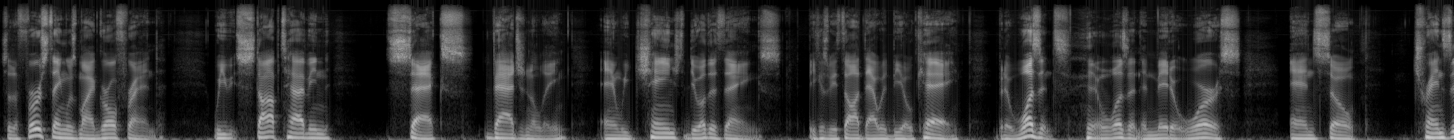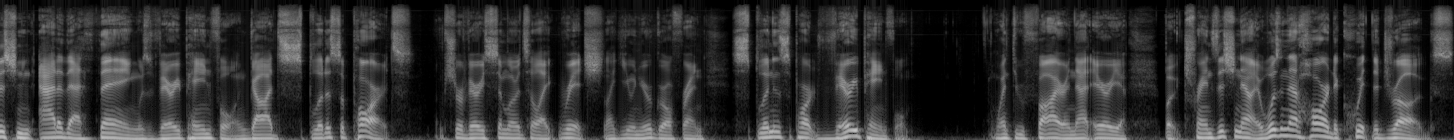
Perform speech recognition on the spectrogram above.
So the first thing was my girlfriend. We stopped having sex vaginally and we changed to do other things because we thought that would be okay. But it wasn't. It wasn't. It made it worse. And so transitioning out of that thing was very painful and God split us apart. I'm sure very similar to like Rich, like you and your girlfriend, splitting us apart, very painful. Went through fire in that area, but transition out. It wasn't that hard to quit the drugs.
